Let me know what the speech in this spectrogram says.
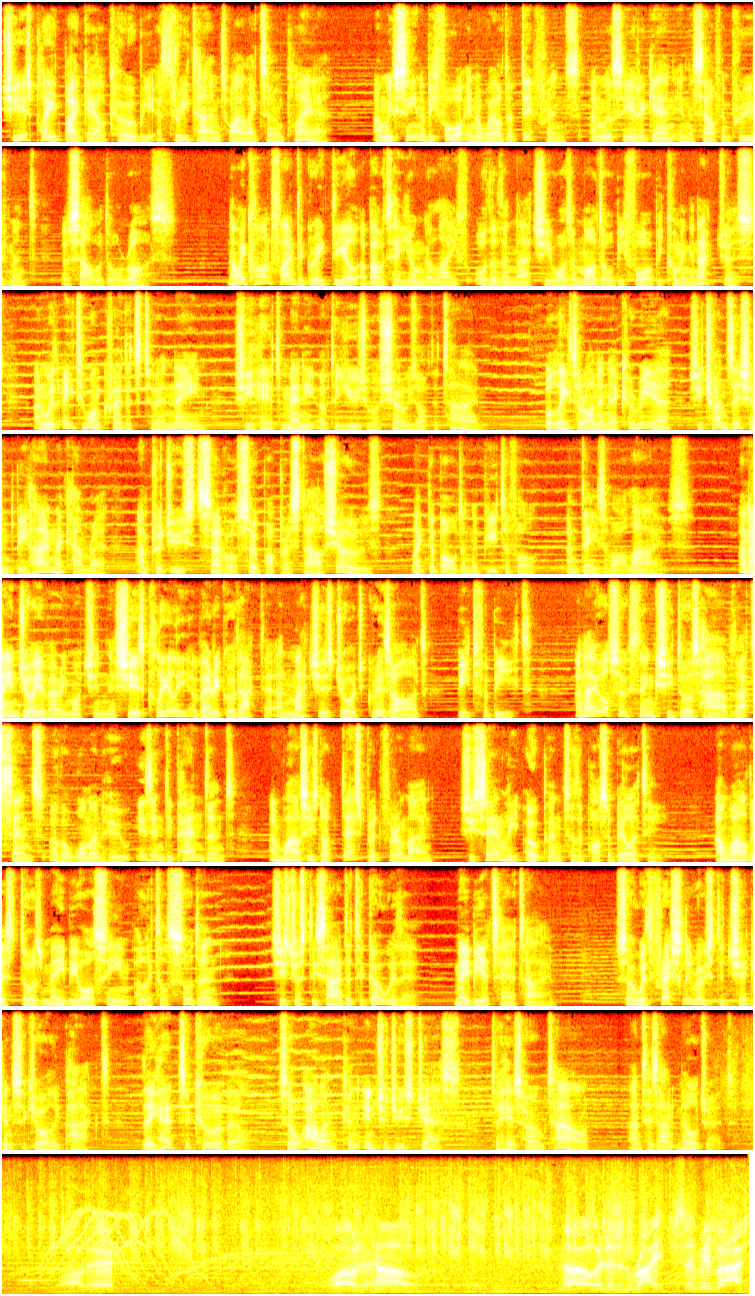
She is played by Gail Kobe, a three time Twilight Zone player, and we've seen her before in A World of Difference, and we'll see her again in The Self Improvement of Salvador Ross. Now, I can't find a great deal about her younger life other than that she was a model before becoming an actress, and with 81 credits to her name, she hit many of the usual shows of the time. But later on in her career, she transitioned behind the camera and produced several soap opera style shows like The Bold and the Beautiful and Days of Our Lives. And I enjoy her very much in this. She is clearly a very good actor and matches George Grizzard beat for beat. And I also think she does have that sense of a woman who is independent, and while she's not desperate for a man, she's certainly open to the possibility. And while this does maybe all seem a little sudden, she's just decided to go with it. Maybe it's her time. So, with freshly roasted chicken securely packed, they head to Coorville so Alan can introduce Jess to his hometown and his Aunt Mildred. Walter. Walter, no. No, it isn't right. Send me back.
